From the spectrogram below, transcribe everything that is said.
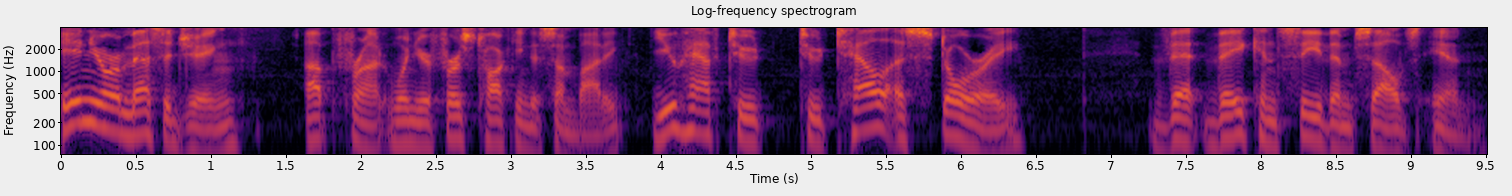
in your messaging up front when you're first talking to somebody, you have to to tell a story that they can see themselves in.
